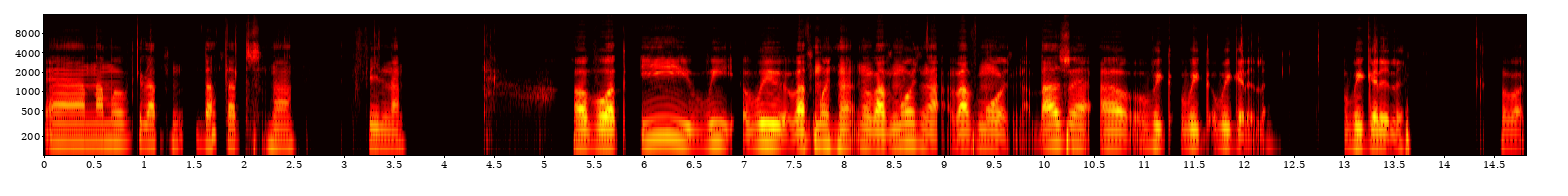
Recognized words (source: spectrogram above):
э, на мой взгляд, достаточно сильно. А, Вот, и вы, вы, возможно, ну, возможно, возможно, даже э, вы, вы, выгорели, выгорели, вот.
